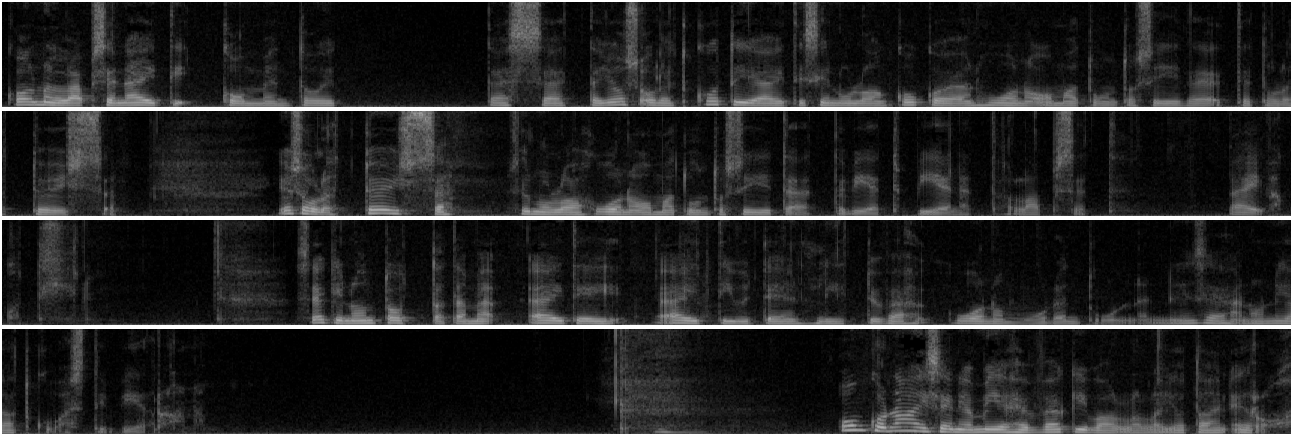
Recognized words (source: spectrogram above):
Kolmen lapsen äiti kommentoi tässä, että jos olet kotiäiti, sinulla on koko ajan huono omatunto siitä, että et ole töissä. Jos olet töissä, sinulla on huono omatunto siitä, että viet pienet lapset päiväkotiin. Sekin on totta, tämä äiti, äitiyteen liittyvä huonommuuden tunne, niin sehän on jatkuvasti vieraana. Mm. Onko naisen ja miehen väkivallalla jotain eroa?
